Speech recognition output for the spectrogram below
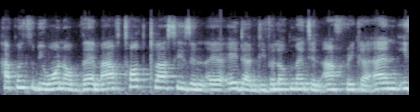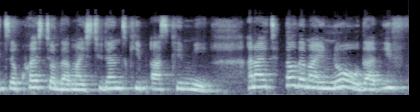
happens to be one of them. I've taught classes in uh, aid and development in Africa, and it's a question that my students keep asking me, and I tell them I know that if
